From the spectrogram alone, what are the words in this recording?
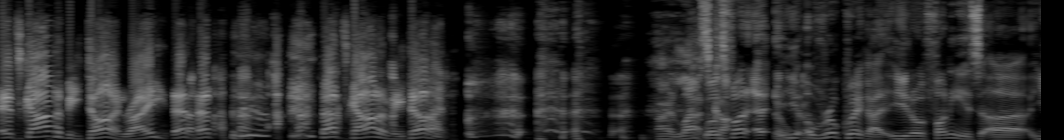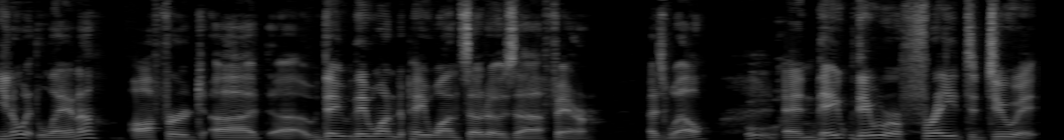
it's got to be done, right? That, that, that's got to be done. All right, last well, it's com- fun. Uh, Oh, you real quick, I, you know, funny is, uh, you know, Atlanta offered, uh, uh, they they wanted to pay Juan Soto's uh, fair as well, Ooh. and they they were afraid to do it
